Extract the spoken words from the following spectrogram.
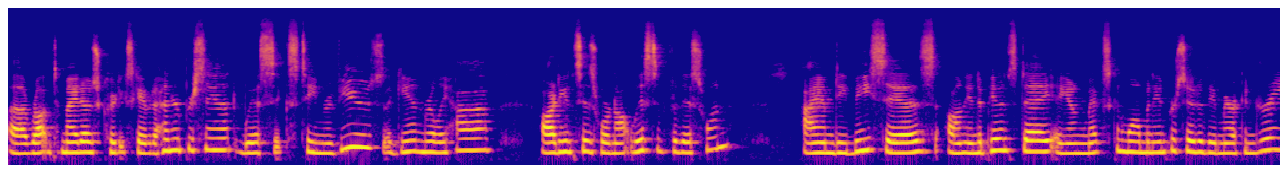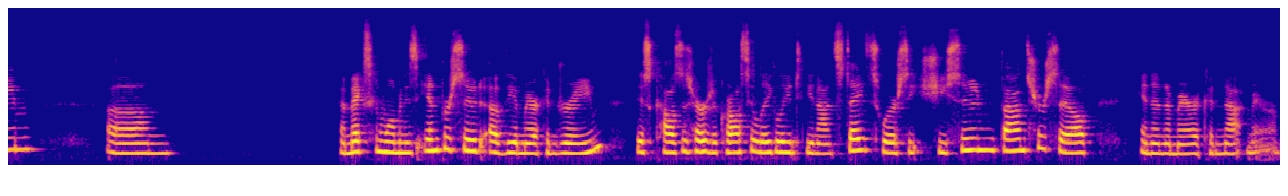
Uh, Rotten Tomatoes critics gave it 100% with 16 reviews, again, really high. Audiences were not listed for this one. IMDb says on Independence Day, a young Mexican woman in pursuit of the American dream. Um, a Mexican woman is in pursuit of the American dream. This causes her to cross illegally into the United States, where she soon finds herself in an American nightmare.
